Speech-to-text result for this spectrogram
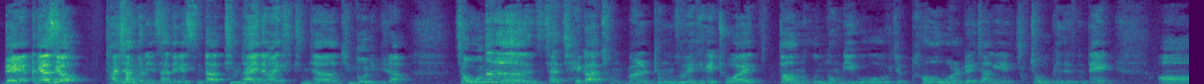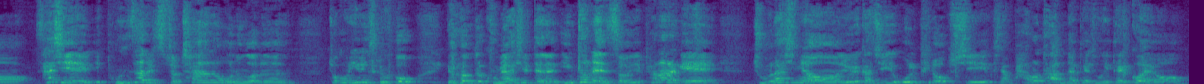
네, 안녕하세요. 다시 한번 인사드리겠습니다. 팀 다이너마이트 팀장 김도훈입니다. 자, 오늘은 진짜 제가 정말 평소에 되게 좋아했던 운동기구 이제 파워볼 매장에 직접 오게 됐는데, 어, 사실 이 본사를 직접 찾아오는 거는 조금 힘이 들고, 여러분들 구매하실 때는 인터넷에서 이제 편안하게 주문하시면 여기까지 올 필요 없이 그냥 바로 다음날 배송이 될 거예요.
